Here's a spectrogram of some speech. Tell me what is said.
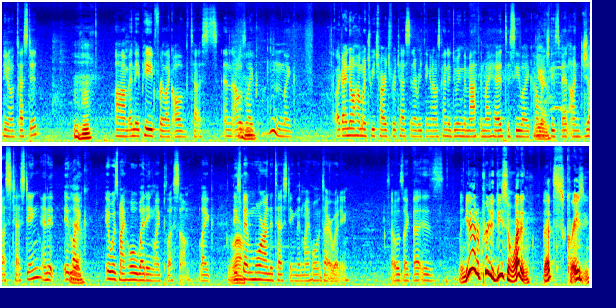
you know tested Mm-hmm. um, and they paid for like all of the tests and i was Mhm. like hmm like like i know how much we charge for tests and everything and i was kind of doing the math in my head to see like how Yeah. much they spent on just testing and it it Yeah. like it was my whole wedding like plus some like they spent more on the testing than my whole entire wedding so i was like that is And you had a pretty decent wedding. That's crazy.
